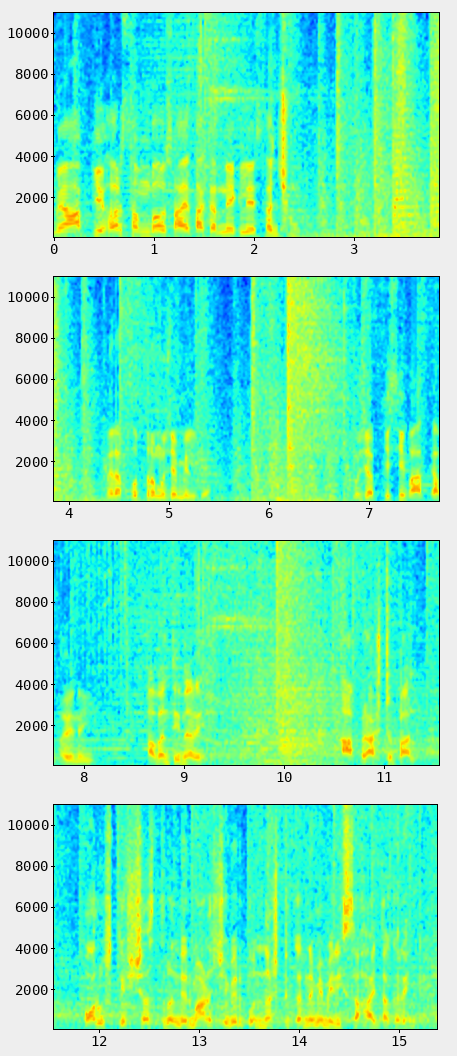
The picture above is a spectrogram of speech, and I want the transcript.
मैं आपकी हर संभव सहायता करने के लिए सज्ज हूँ। मेरा पुत्र मुझे मिल गया। मुझे अब किसी बात का भय नहीं अवंती नरेश आप राष्ट्रपाल और उसके शस्त्र निर्माण शिविर को नष्ट करने में मेरी सहायता करेंगे।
